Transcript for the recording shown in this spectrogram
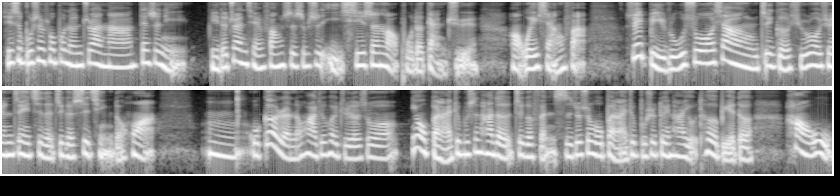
其实不是说不能赚呐，但是你你的赚钱方式是不是以牺牲老婆的感觉好为想法？所以比如说像这个徐若瑄这一次的这个事情的话。嗯，我个人的话就会觉得说，因为我本来就不是他的这个粉丝，就是我本来就不是对他有特别的好恶，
